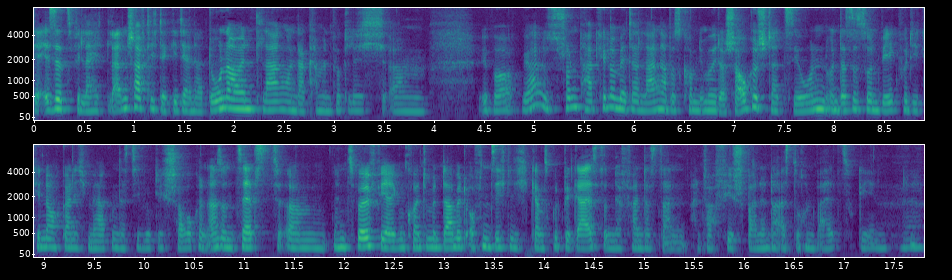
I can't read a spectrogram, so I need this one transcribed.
der ist jetzt vielleicht landschaftlich, der geht ja in der Donau entlang und da kann man wirklich ähm, über, ja, das ist schon ein paar Kilometer lang, aber es kommen immer wieder Schaukelstationen und das ist so ein Weg, wo die Kinder auch gar nicht merken, dass die wirklich schaukeln. Also selbst ähm, einen Zwölfjährigen konnte man damit offensichtlich ganz gut begeistern. Der fand das dann einfach viel spannender, als durch den Wald zu gehen. Ne?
